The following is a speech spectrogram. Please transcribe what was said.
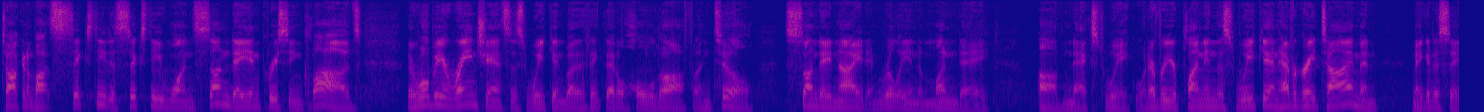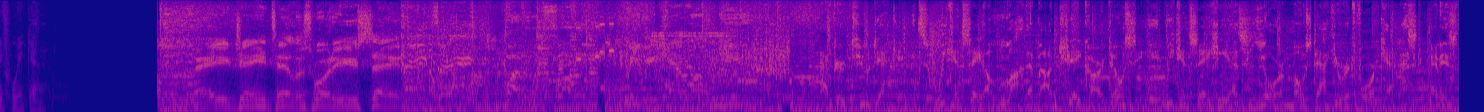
talking about 60 to 61 Sunday, increasing clouds. There will be a rain chance this weekend, but I think that'll hold off until Sunday night and really into Monday of next week. Whatever you're planning this weekend, have a great time and make it a safe weekend. AJ, tell us what do you say? what do we say? We can two decades, we can say a lot about Jay Cardosi. We can say he has your most accurate forecast and is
